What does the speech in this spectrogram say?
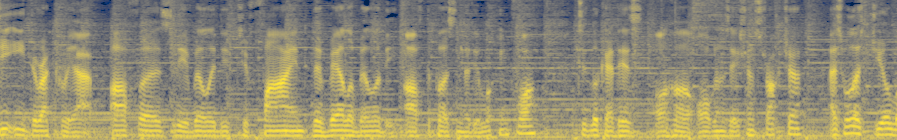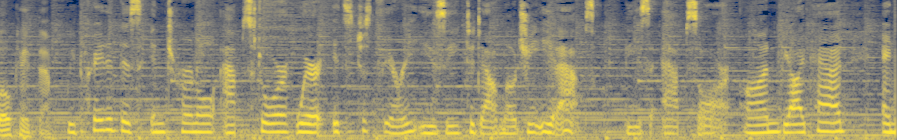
GE Directory app offers the ability to find the availability of the person that you're looking for, to look at his or her organization structure, as well as geolocate them. We've created this internal app store where it's just very easy to download GE apps. These apps are on the iPad, and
